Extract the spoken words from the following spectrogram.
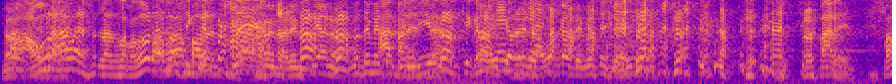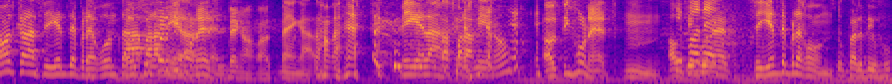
no, Ahora en- las, las lavadoras al Hablan 50%. No, en valenciano. No te metas Ah, en líos, valenciano. es que cada vez que abres la boca te metes en. Vale, vamos con la siguiente pregunta para Super Miguel Tifonet. Ángel. Venga, vale. Venga, Miguel Estás Ángel. para mí, ¿no? Al Tifonet. Mm. Al Tifonet. tifonet. Siguiente pregunta. Super tifu.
